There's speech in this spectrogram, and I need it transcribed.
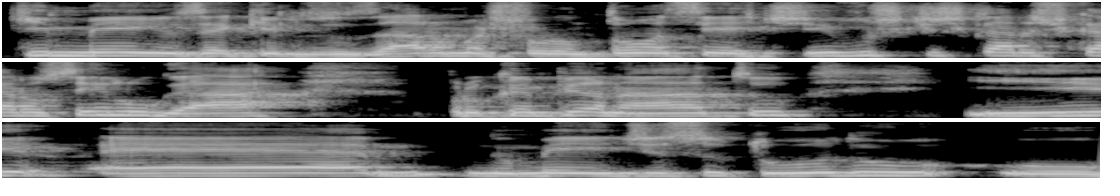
que meios é que eles usaram, mas foram tão assertivos que os caras ficaram sem lugar para o campeonato. E é, no meio disso tudo, o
